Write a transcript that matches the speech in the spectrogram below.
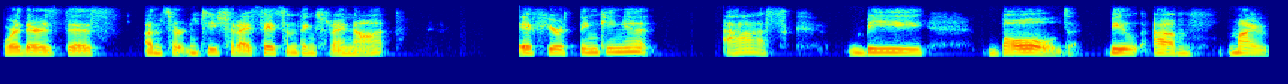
where there's this uncertainty should I say something, should I not? If you're thinking it, ask, be bold, be, um, my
